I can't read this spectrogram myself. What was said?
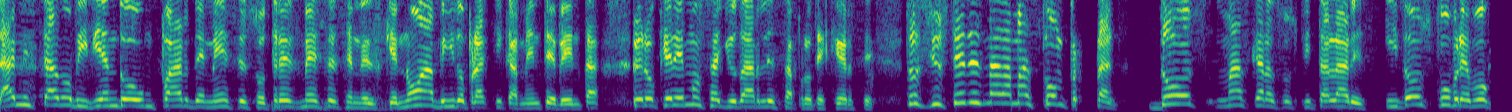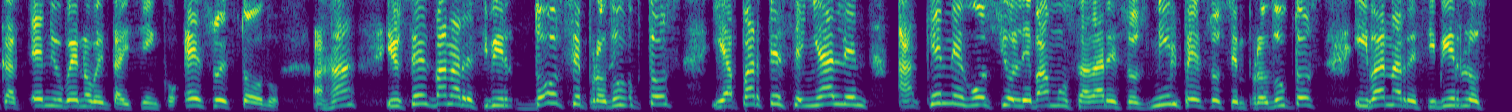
Han estado viviendo un par de meses o tres meses en los que no ha habido prácticamente venta, pero queremos ayudarles a protegerse. Entonces, si ustedes nada más compran dos máscaras hospitalares y dos cubrebocas NV95, eso es todo. Ajá. Y ustedes van a recibir 12 productos y aparte señalen a qué negocio le vamos a dar esos mil pesos en productos y van a recibirlos.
